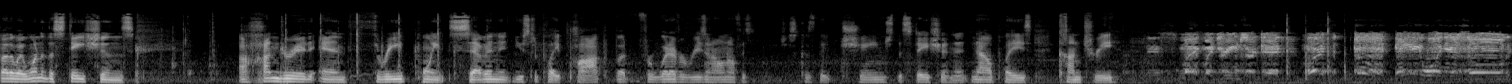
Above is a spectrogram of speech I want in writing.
By the way, one of the stations, 103.7, it used to play pop, but for whatever reason, I don't know if it's just because they changed the station, it now plays country. my, my dreams are dead. Martha uh, Stewart, 81 years old,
